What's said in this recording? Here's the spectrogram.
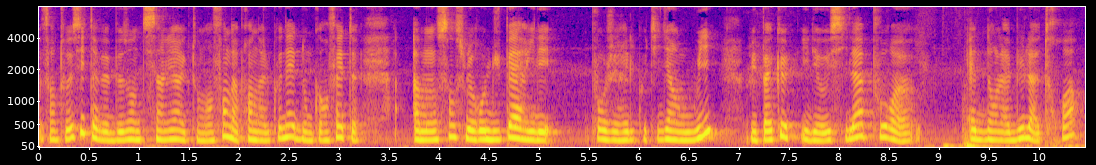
enfin toi aussi, tu avais besoin de tisser un lien avec ton enfant, d'apprendre à le connaître. Donc en fait, à mon sens, le rôle du père, il est pour gérer le quotidien, oui, mais pas que. Il est aussi là pour être dans la bulle à trois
